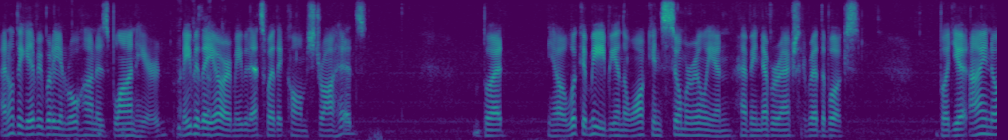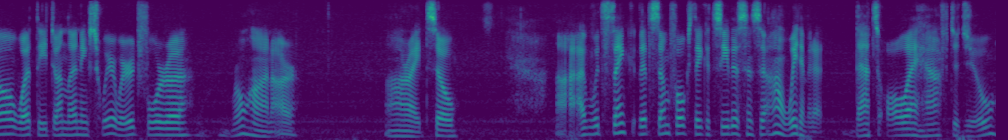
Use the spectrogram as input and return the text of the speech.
I don't think everybody in Rohan is blonde haired. Maybe they are. Maybe that's why they call them straw heads. But you know, look at me being the walk-in Silmarillion, having never actually read the books. But yet I know what the Dunlending swear word for uh, Rohan are. All right, so I would think that some folks they could see this and say, "Oh, wait a minute, that's all I have to do."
